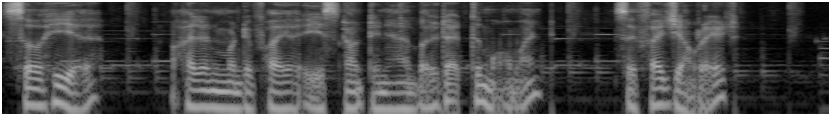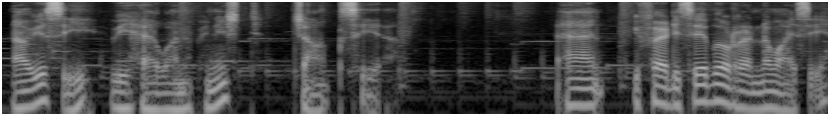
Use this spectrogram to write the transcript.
So here island modifier is not enabled at the moment. So if I generate now you see we have unfinished chunks here. And if I disable randomize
